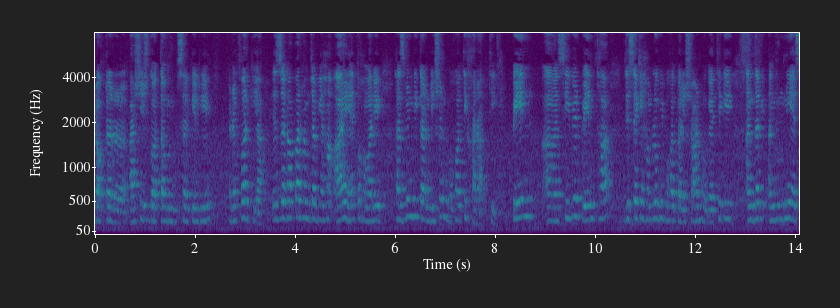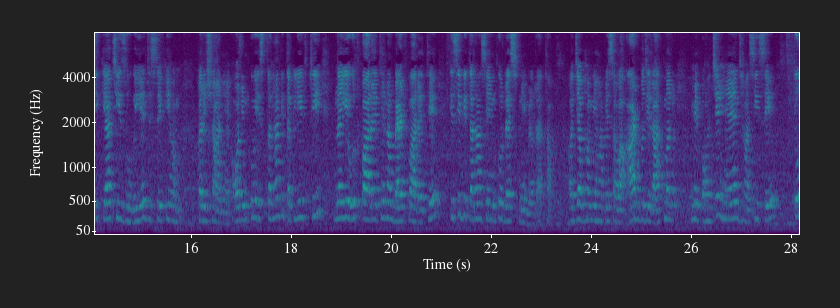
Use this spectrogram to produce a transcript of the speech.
डॉक्टर आशीष गौतम सर के लिए रेफ़र किया। इस जगह पर हम जब यहाँ आए हैं तो हमारे हस्बैंड की कंडीशन बहुत ही ख़राब थी। पेन सीवियर पेन था, जिससे कि हम लोग भी बहुत परेशान हो गए थे कि अंदर, अंदरूनी ऐसी क्या चीज़ हो गई है जिससे कि हम परेशान हैं। और इनको इस तरह की तकलीफ़ थी, न ये उठ पा रहे थे, ना बैठ पा रहे थे, किसी भी तरह से इनको रेस्ट नहीं मिल रहा था। और जब हम यहाँ पे सवा आठ बजे रात में पहुँचे हैं झांसी से तो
